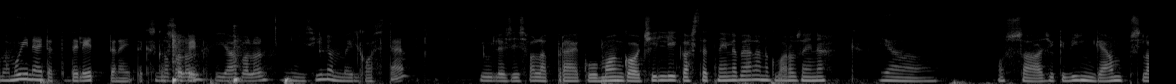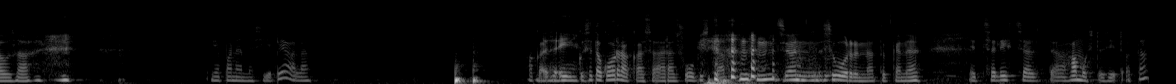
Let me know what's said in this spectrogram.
ma võin näidata teile ette näiteks, kas sobib. jaa, palun. nii, siin on meil kaste Julia siis valab praegu mango tšilli kastet neile peale, nagu ma aru sain, jah? ja, ossa, sihuke vinge amps lausa. ja paneme siia peale. aga see, ei, kui seda korraga sa ära suu pista, see on suur natukene, et sa lihtsalt äh, hammustasid, oota.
